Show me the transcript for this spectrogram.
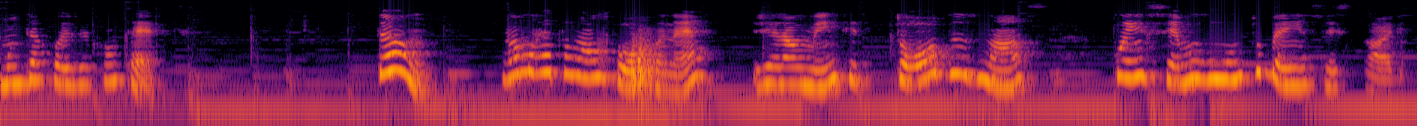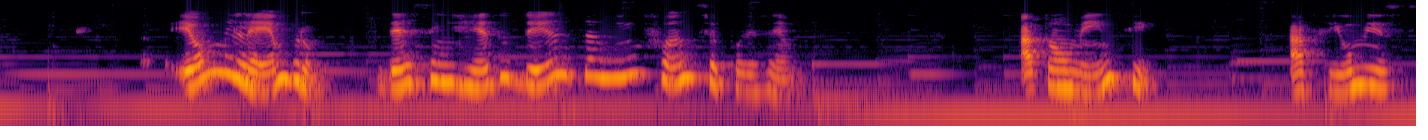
muita coisa acontece. Então, vamos retomar um pouco, né? Geralmente todos nós conhecemos muito bem essa história. Eu me lembro desse enredo desde a minha infância, por exemplo. Atualmente, há filmes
